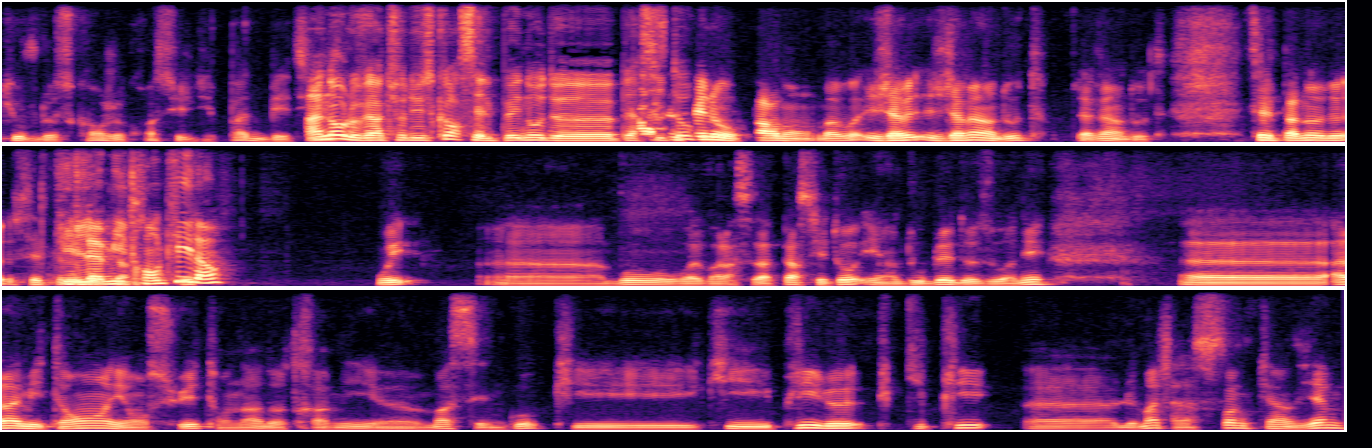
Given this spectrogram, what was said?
qui ouvre le score, je crois, si je dis pas de bêtises. Ah non, l'ouverture du score, c'est le péno de Persito. Ah, le pardon. Bah, j'avais un doute. J'avais un doute. C'est le panneau de. Il l'a mis tranquille, hein Oui. Euh, beau, voilà, c'est Persito et un doublé de Zouane euh, à la mi-temps. Et ensuite, on a notre ami euh, Masengo qui, qui plie, le, qui plie le match à la 75e.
